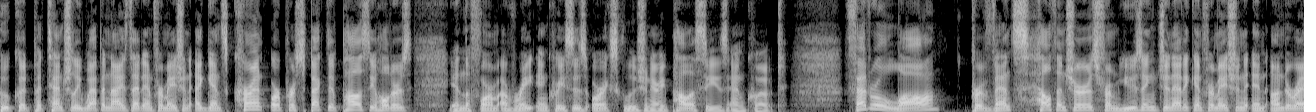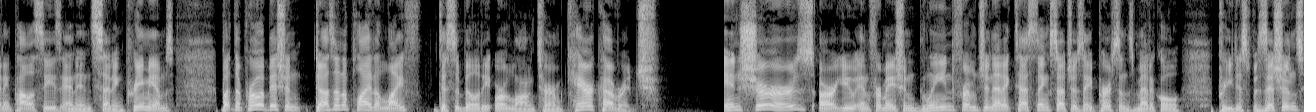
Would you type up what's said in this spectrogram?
who could potentially weaponize that information against current or prospective policyholders in the form of rate increases or exclusionary policies, end quote. Federal law prevents health insurers from using genetic information in underwriting policies and in setting premiums, but the prohibition doesn't apply to life, disability, or long term care coverage. Insurers argue information gleaned from genetic testing, such as a person's medical predispositions,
